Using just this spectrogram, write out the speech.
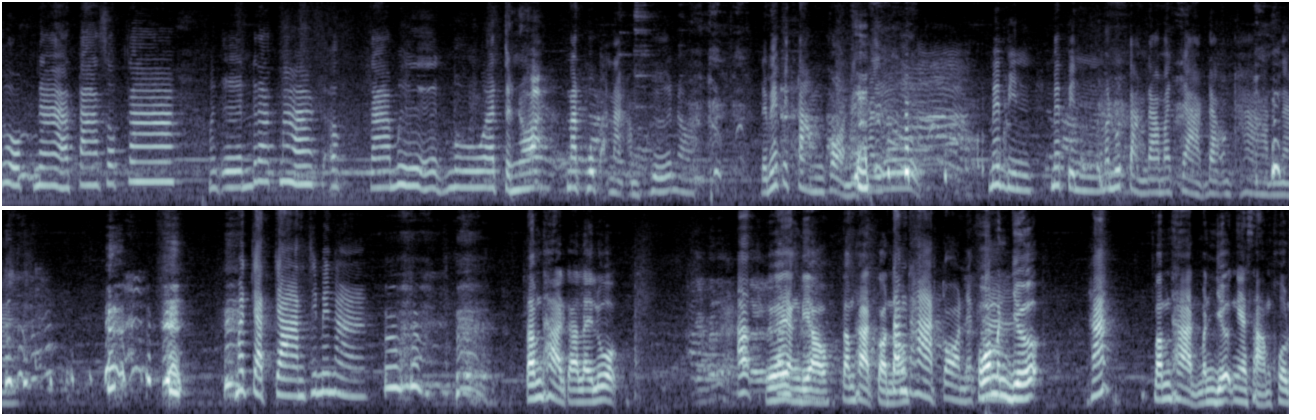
พบหน้าตาสบตาบังเอิญรักมากเอาตามืดมัวแต่เนาะนัดพบหน้าอำเภอเนาะเดี๋ยวแม่ไปตำก่อนนะคะลูก แม่บินแม่เป็นมนุษย์ต่างดาวมาจากดาวอังคารนะ มาจัดจานสิแม่นาตำถาดกับอะไรลูกเอาเหลืออย่างเดียวตำถาดก่อนตั้เนาะงถาดก่อนนะคะเพราะว่ามันเยอะฮะ ตำถาดมันเยอะไงสามคน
